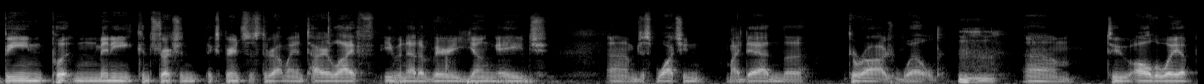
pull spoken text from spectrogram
being put in many construction experiences throughout my entire life, even at a very young age, um, just watching my dad and the garage weld, Mm-hmm. um, to all the way up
